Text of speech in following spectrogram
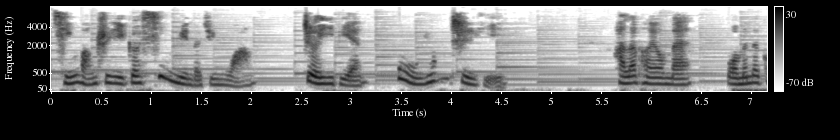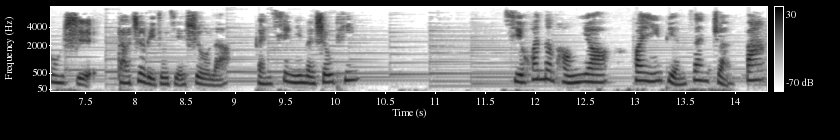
秦王是一个幸运的君王，这一点毋庸置疑。好了，朋友们，我们的故事到这里就结束了。感谢您的收听，喜欢的朋友欢迎点赞转发，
